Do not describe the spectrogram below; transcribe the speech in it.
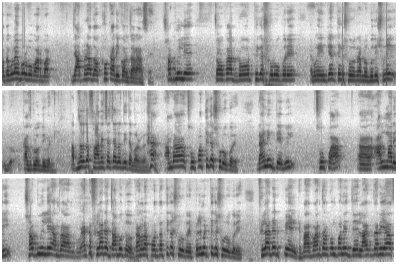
কথাগুলোই বলব বারবার যে আপনারা দক্ষ কারিগর যারা আছে সব মিলিয়ে চৌকার ডোর থেকে শুরু করে এবং ইন্টেরিয়ার থেকে শুরু করে আপনারা বুঝে শুনেই কাজগুলো দিবেন। আপনারা তো ফার্নিচার চালু দিতে পারবেন। হ্যাঁ আমরা সোফা থেকে শুরু করে ডাইনিং টেবিল সোফা আলমারি সব মিলিয়ে আমরা একটা ফ্ল্যাটের যাবতীয় জানলার পর্দা থেকে শুরু করি, পেলমেট থেকে শুরু করি, ফ্ল্যাটের পেন্ট বা বার্জার কোম্পানির যে লাক্সারিয়াস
